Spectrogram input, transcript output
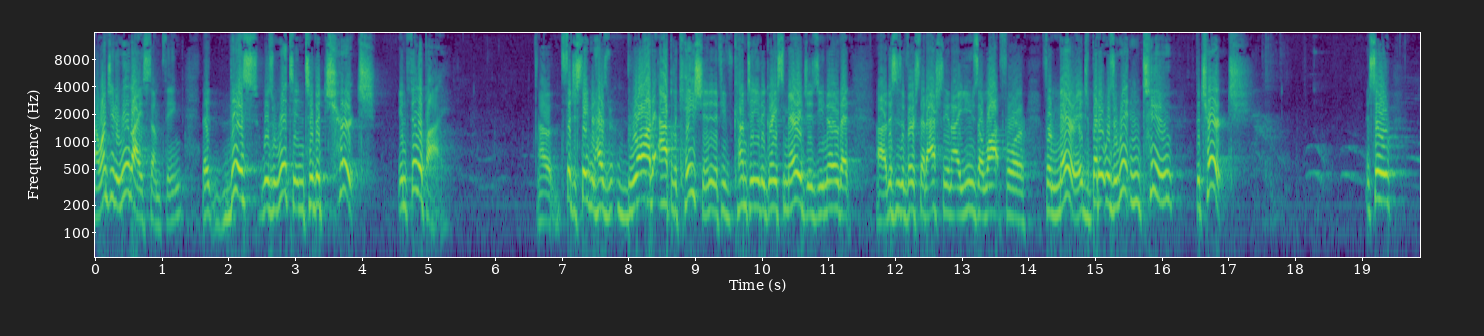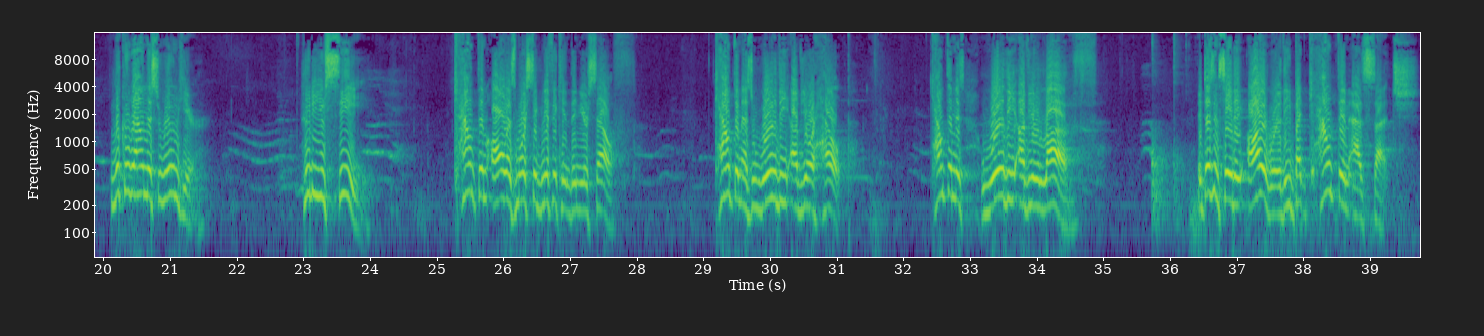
Now, I want you to realize something that this was written to the church in Philippi. Now, such a statement has broad application, and if you've come to any of the Grace Marriages, you know that uh, this is a verse that Ashley and I use a lot for, for marriage, but it was written to the church. And so, look around this room here. Who do you see? Count them all as more significant than yourself. Count them as worthy of your help. Count them as worthy of your love. It doesn't say they are worthy, but count them as such.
